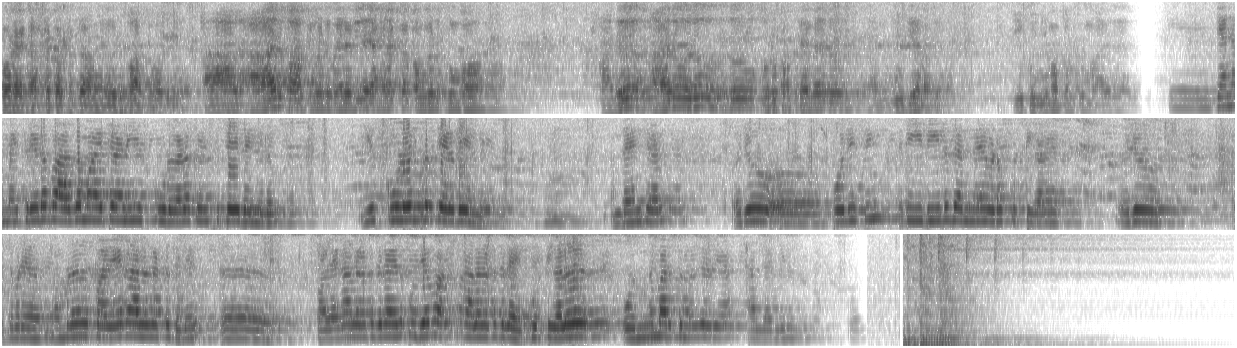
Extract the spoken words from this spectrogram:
കുറെ കഷ്ടപ്പെട്ടിട്ടാണ് ഒരു പാസ്പോർട്ട് വരുന്നത്. ആ ആ ഒരു പാസ്പോർട്ട് പരേഡിൽ ഞങ്ങളൊക്കെ പങ്കെടുക്കുമ്പോൾ അത് ആ ഒരു ഒരു ഒരു ഒരു പ്രത്യേക ഒരു അനുഭൂതിയാണത് ഈ കുഞ്ഞു മക്കൾക്കും ആ ഒരു ജനമൈത്രിയുടെ ഭാഗമായിട്ടാണ് ഈ സ്കൂളുകളൊക്കെ വിസിറ്റ് ചെയ്തെങ്കിലും ഈ സ്കൂളിൽ പ്രത്യേകതയുണ്ട്. എന്താണെന്ന് വെച്ചാൽ ഒരു പോലീസിങ് രീതിയിൽ തന്നെ ഇവിടെ കുട്ടികളെ ഒരു എന്താ പറയുക നമ്മൾ പഴയ കാലഘട്ടത്തിൽ പഴയ കാലഘട്ടത്തിലായാലും പുതിയ കാലഘട്ടത്തിലായി കുട്ടികൾ ഒന്ന് മരത്തുമ്പോൾ കയറിയ അല്ലെങ്കിൽ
